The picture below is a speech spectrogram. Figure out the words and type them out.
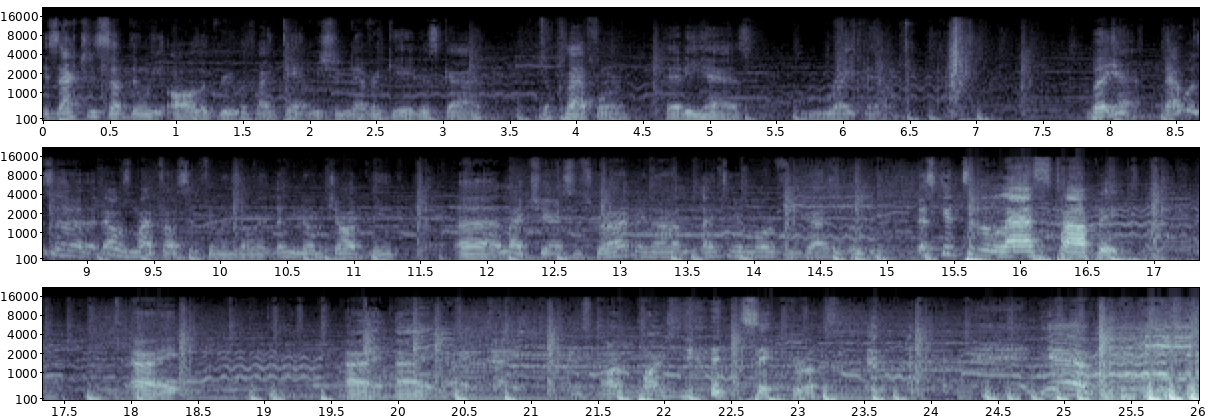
It's actually something we all agree with. Like, damn, we should never give this guy the platform that he has right now. But yeah, that was uh that was my thoughts and feelings on it. Let me know what y'all think. Uh, like, share, and subscribe, and I'd like to hear more from you guys a little bit. Let's get to the last topic. All right. All right, all right, all right, all right. This part, part, say gross. yeah,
